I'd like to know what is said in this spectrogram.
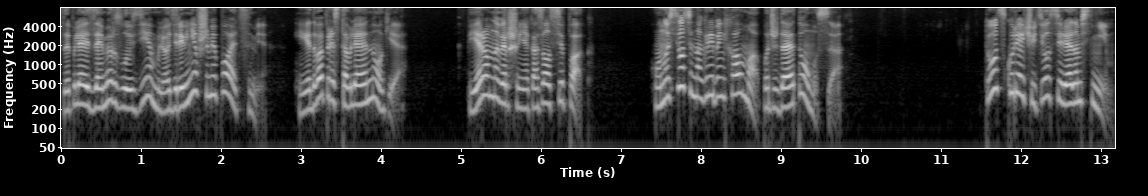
цепляясь за мерзлую землю одеревневшими пальцами, едва переставляя ноги. Первым на вершине оказался Пак. Он уселся на гребень холма, поджидая Томаса. Тот вскоре очутился рядом с ним,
